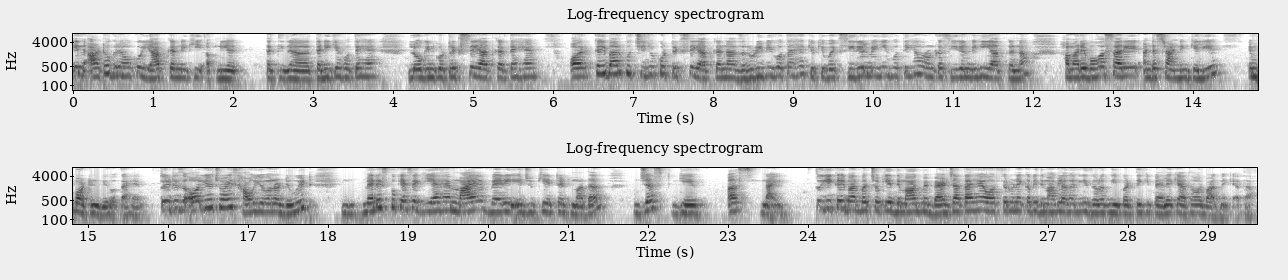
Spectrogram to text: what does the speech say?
इन आठों ग्रहों को याद करने की अपनी तरीके होते हैं। लोग इनको ट्रिक्स से याद करते हैं। और कई बार कुछ चीज़ों को ट्रिक से याद करना ज़रूरी भी होता है, क्योंकि वो एक सीरियल में ही होती हैं और उनका सीरियल में ही याद करना हमारे बहुत सारे अंडरस्टैंडिंग के लिए इंपॉर्टेंट भी होता है। तो it is all your choice how you want do it मैंने इसको कैसे किया है? My very educated mother just gave us nine तो ये कई बार बच्चों के दिमाग में बैठ जाता है और फिर उन्हें कभी दिमाग लगाने की ज़रूरत नहीं पड़ती कि पहले क्या था और बाद में क्या था।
